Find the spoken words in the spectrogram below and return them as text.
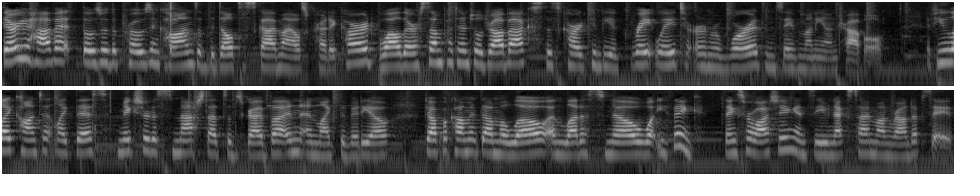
There you have it. Those are the pros and cons of the Delta SkyMiles credit card. While there are some potential drawbacks, this card can be a great way to earn rewards and save money on travel. If you like content like this, make sure to smash that subscribe button and like the video. Drop a comment down below and let us know what you think. Thanks for watching and see you next time on RoundUpSave.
